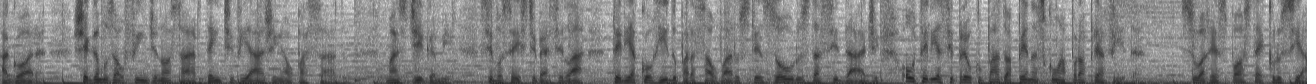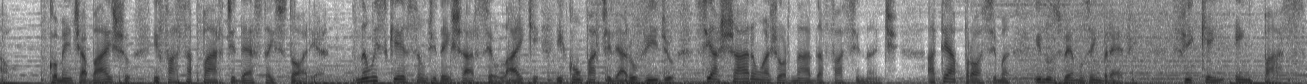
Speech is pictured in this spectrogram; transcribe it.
Agora, chegamos ao fim de nossa ardente viagem ao passado. Mas diga-me, se você estivesse lá, teria corrido para salvar os tesouros da cidade ou teria se preocupado apenas com a própria vida? Sua resposta é crucial. Comente abaixo e faça parte desta história. Não esqueçam de deixar seu like e compartilhar o vídeo se acharam a jornada fascinante. Até a próxima e nos vemos em breve. Fiquem em paz.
